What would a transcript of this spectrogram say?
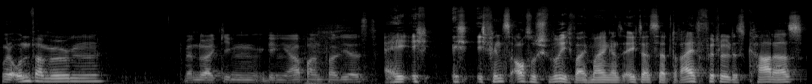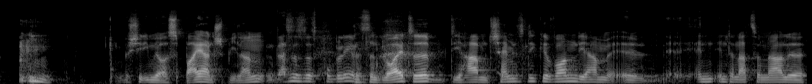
Oder Unvermögen, wenn du halt gegen, gegen Japan verlierst. Ey, ich, ich, ich finde es auch so schwierig, weil ich meine, ganz ehrlich, da ist ja drei Viertel des Kaders besteht irgendwie aus Bayern-Spielern. Das ist das Problem. Das sind Leute, die haben Champions League gewonnen, die haben äh, in, internationale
